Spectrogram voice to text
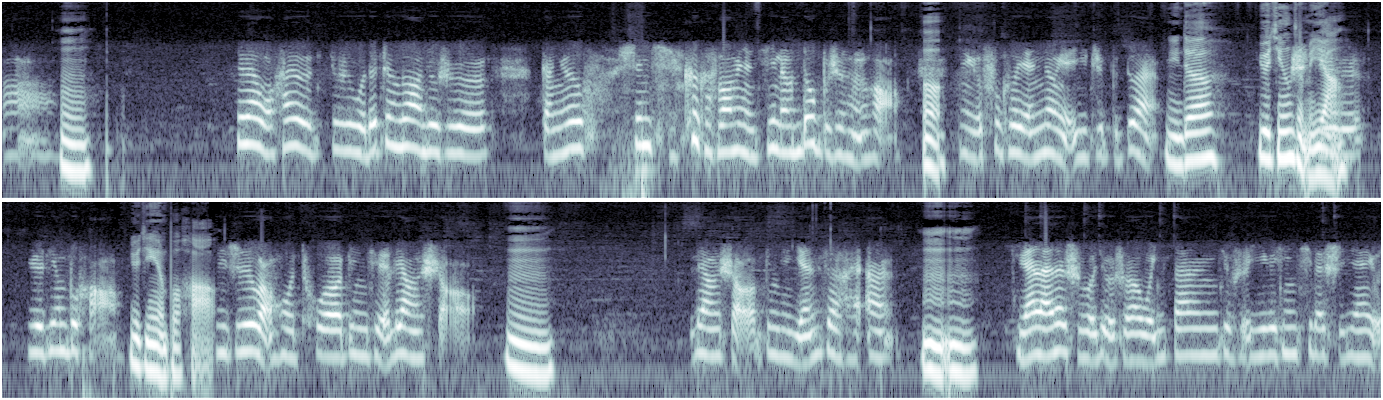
哦。嗯。现在我还有就是我的症状就是感觉身体各个方面机能都不是很好。嗯。那个妇科炎症也一直不断。你的月经怎么样？月经不好。月经也不好。一直往后拖，并且量少。嗯。量少，并且颜色还暗。嗯嗯。原来的时候就是说我一般就是一个星期的时间有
